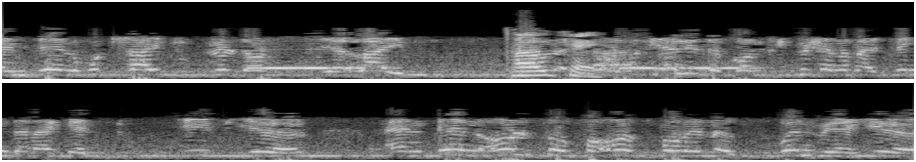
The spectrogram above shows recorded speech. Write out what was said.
and then who try to build on their life. Okay. That's really the contribution that I think that I can give here. And then also for us foreigners, when we are here,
